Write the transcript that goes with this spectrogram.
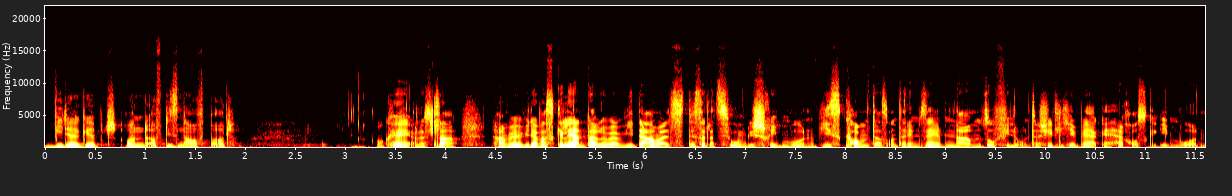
wiedergibt und auf diesen aufbaut. Okay, alles klar. Haben wir wieder was gelernt darüber, wie damals Dissertationen geschrieben wurden, wie es kommt, dass unter demselben Namen so viele unterschiedliche Werke herausgegeben wurden.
